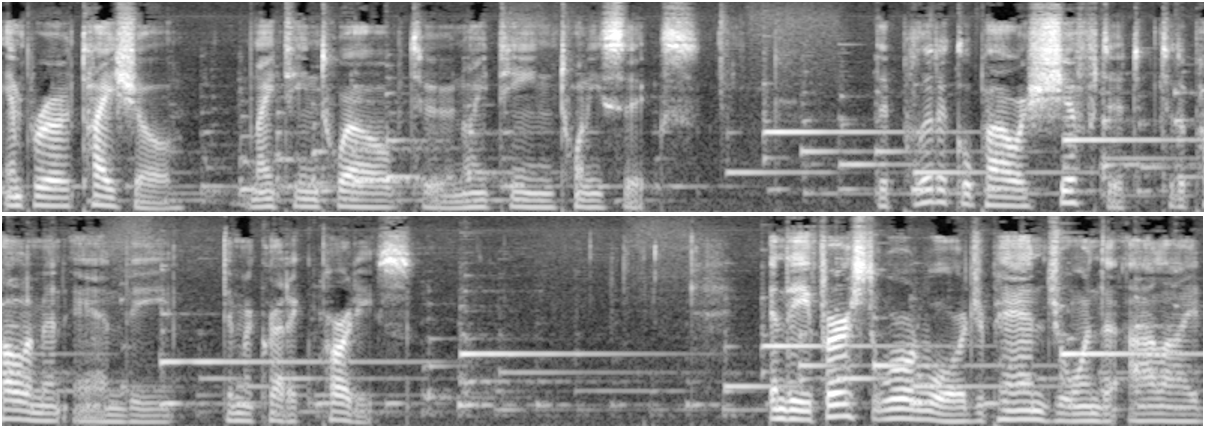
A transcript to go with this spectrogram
Emperor Taisho, 1912 to 1926, the political power shifted to the parliament and the democratic parties. In the First World War, Japan joined the Allied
